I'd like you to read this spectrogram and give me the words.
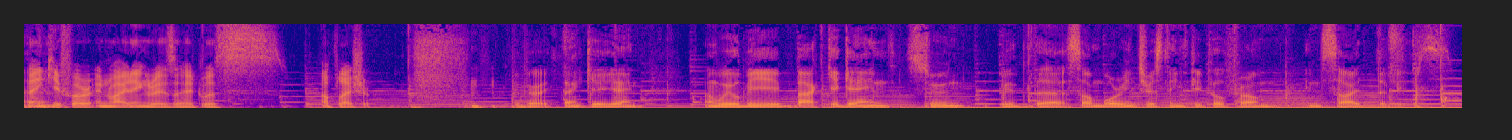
Thank you for inviting Reza. It was a pleasure. Great, thank you again. And we'll be back again soon with uh, some more interesting people from inside the Vipps.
